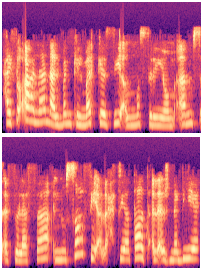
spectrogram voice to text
حيث أعلن البنك المركزي المصري يوم أمس الثلاثاء أنه صافي الاحتياطات الأجنبية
